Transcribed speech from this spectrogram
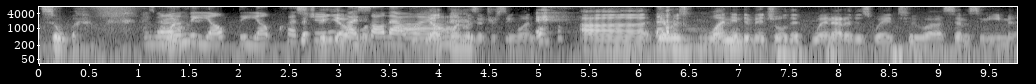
so Was one One- of the Yelp the Yelp question? The Yelp I one. saw that one. Yelp one was an interesting one. Uh, there was one individual that went out of his way to uh, send us an email,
